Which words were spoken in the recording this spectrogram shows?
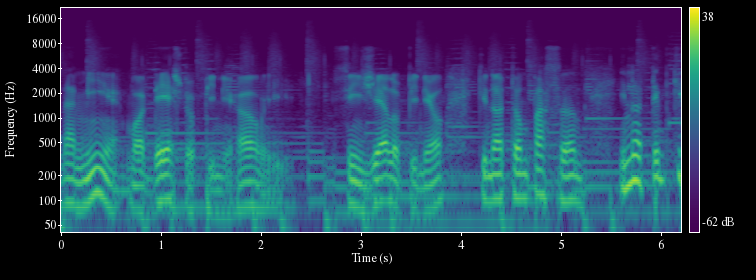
na minha modesta opinião e singela opinião, que nós estamos passando. E nós temos que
